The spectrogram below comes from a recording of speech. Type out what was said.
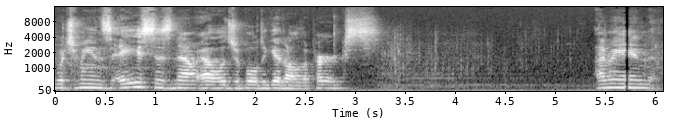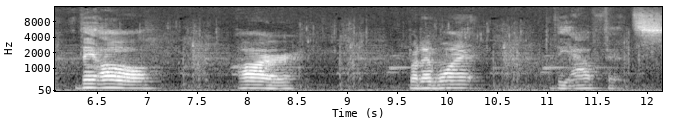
Which means Ace is now eligible to get all the perks. I mean, they all are, but I want the outfits.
